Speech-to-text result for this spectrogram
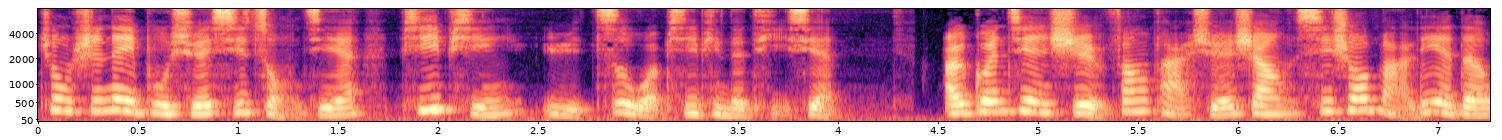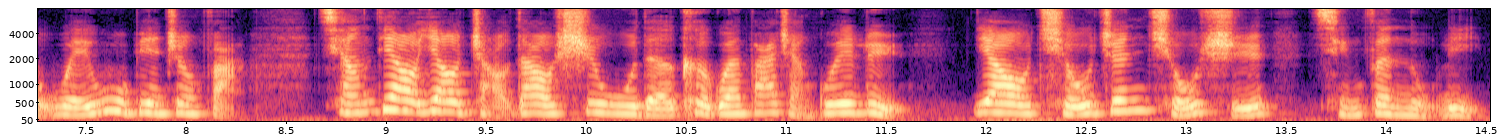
重视内部学习总结、批评与自我批评的体现。而关键是方法学上吸收马列的唯物辩证法，强调要找到事物的客观发展规律。要求真求实，勤奋努力，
